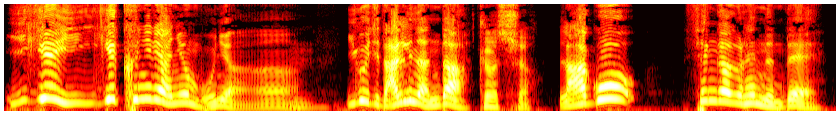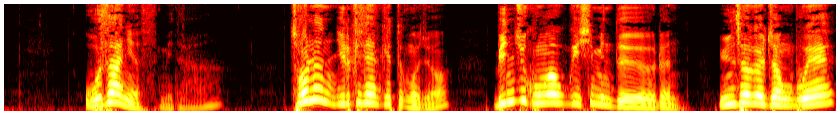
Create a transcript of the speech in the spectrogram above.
이게, 이게 큰 일이 아니면 뭐냐. 음. 이거 이제 난리 난다. 그렇죠. 라고 생각을 했는데, 오산이었습니다. 저는 이렇게 생각했던 거죠. 민주공화국의 시민들은 윤석열 정부의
